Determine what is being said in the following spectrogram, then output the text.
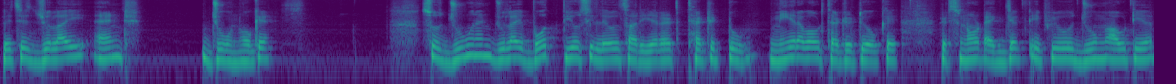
which is july and june okay so june and july both poc levels are here at 32 near about 32 okay? It's not exact. If you zoom out here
